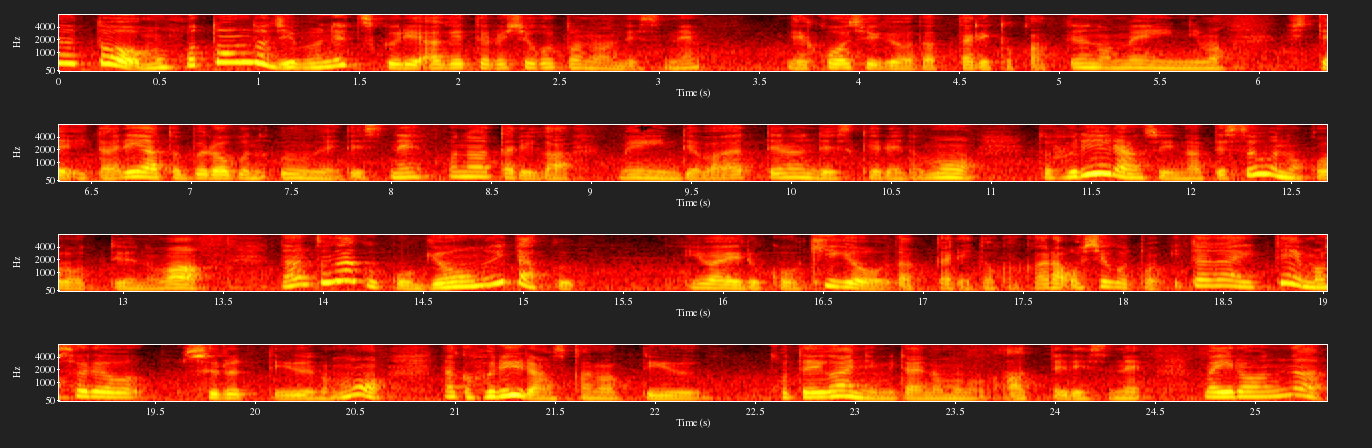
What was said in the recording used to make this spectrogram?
言うともうほとんど自分で作り上げてる仕事なんですね。で講師業だったりとかっていうのをメインにはしていたりあとブログの運営ですね。この辺りがメインではやってるんですけれどもフリーランスになってすぐの頃っていうのはなんとなくこう業務委託いわゆるこう企業だったりとかからお仕事をいただいて、まあ、それをするっていうのもなんかフリーランスかなっていう固定概念みたいなものがあってですね、まあ、いろんな、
